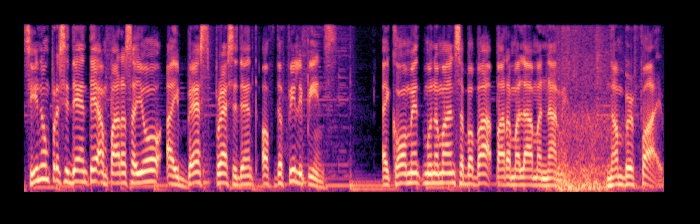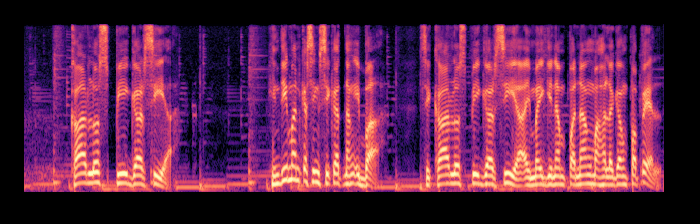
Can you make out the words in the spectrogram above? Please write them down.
sinong presidente ang para sa iyo ay Best President of the Philippines? Ay comment mo naman sa baba para malaman namin. Number 5. Carlos P. Garcia Hindi man kasing sikat ng iba, si Carlos P. Garcia ay may ginampanang mahalagang papel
